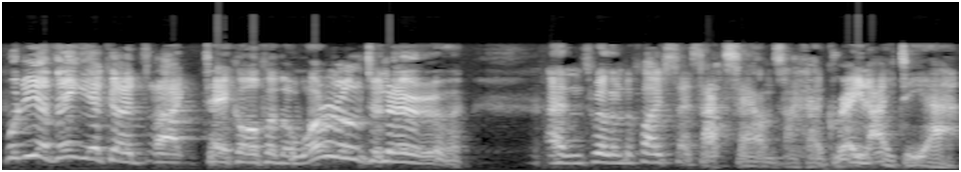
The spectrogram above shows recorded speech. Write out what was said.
What do you think you could like take over the world to know? And Willem Dafoe says that sounds like a great idea.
